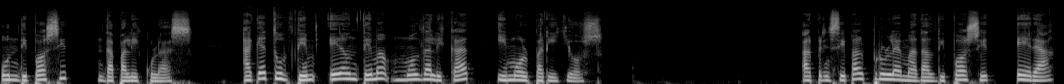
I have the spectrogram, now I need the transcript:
un dipòsit de pel·lícules. Aquest últim era un tema molt delicat i molt perillós. El principal problema del dipòsit era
